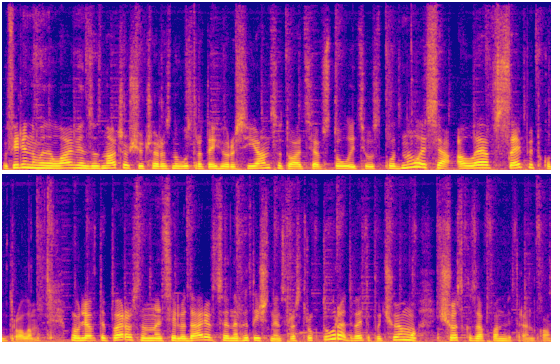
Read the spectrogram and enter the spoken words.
У ефірі новини Лайв він зазначив, що через нову стратегію росіян ситуація в столиці ускладнилася, але все під контролем. Мовляв, тепер основна ціль ударів це енергетична інфраструктура. Давайте почуємо, що сказав пан Вітренко.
